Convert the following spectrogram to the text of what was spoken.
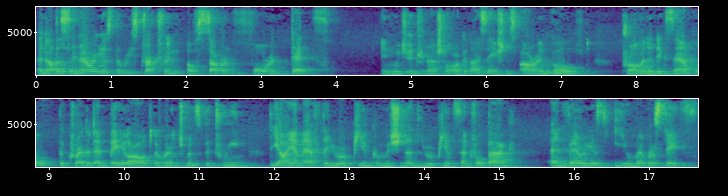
Another scenario is the restructuring of sovereign foreign debts in which international organizations are involved. Prominent example, the credit and bailout arrangements between the IMF, the European Commission, and the European Central Bank, and various EU member states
